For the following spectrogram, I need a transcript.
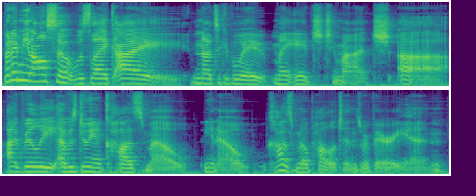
but I mean, also it was like I, not to give away my age too much. Uh, I really, I was doing a Cosmo. You know, cosmopolitans were very in.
